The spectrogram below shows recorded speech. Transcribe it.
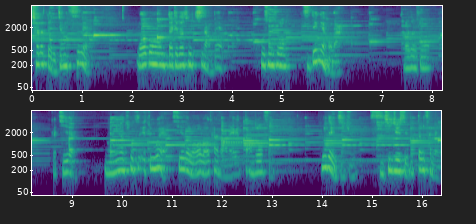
吃了豆浆吃饭，老公踏脚踏车去上班。”呼声说：“简单眼好伐？”涛涛说：“搿天，男人的车子一转弯，三十六个老太上来打招呼，攀谈几句，事体就全部兜出来了。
